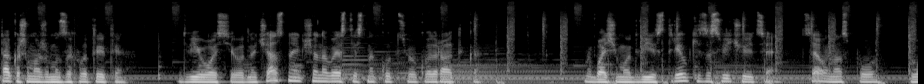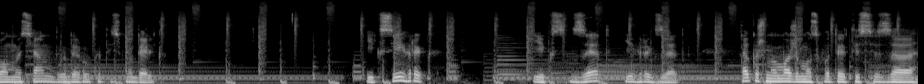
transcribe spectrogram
Також можемо захватити дві осі одночасно, якщо навестись на кут цього квадратика. Ми бачимо дві стрілки засвічуються. Це у нас по двом осям буде рухатись моделька. XY, XZ, YZ. Також ми можемо схватитися за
